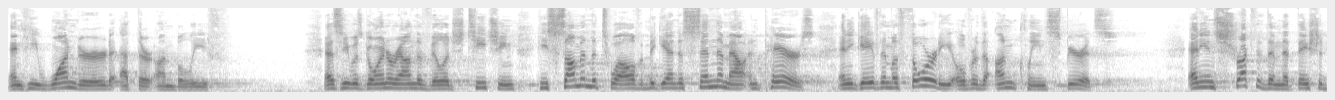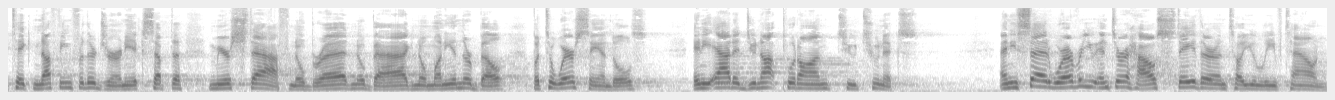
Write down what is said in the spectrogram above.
And he wondered at their unbelief. As he was going around the village teaching, he summoned the twelve and began to send them out in pairs, and he gave them authority over the unclean spirits. And he instructed them that they should take nothing for their journey except a mere staff no bread, no bag, no money in their belt, but to wear sandals. And he added, Do not put on two tunics. And he said, Wherever you enter a house, stay there until you leave town.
